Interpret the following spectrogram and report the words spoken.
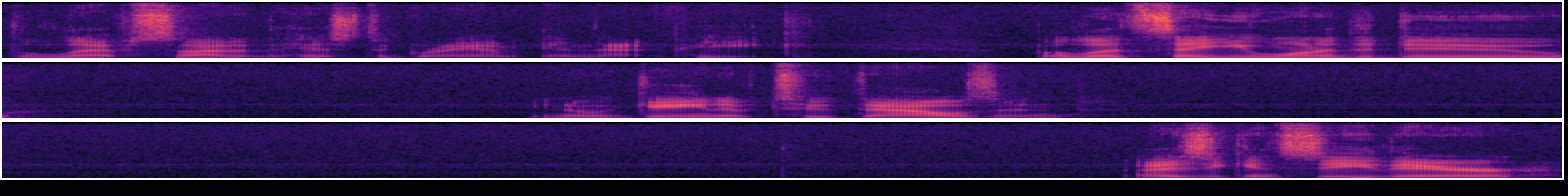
the left side of the histogram and that peak. But let's say you wanted to do, you know, a gain of 2,000. As you can see there,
